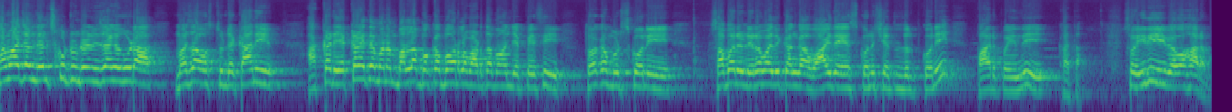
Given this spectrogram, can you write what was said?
సమాజం తెలుసుకుంటుంటే నిజంగా కూడా మజా వస్తుండే. కానీ అక్కడ ఎక్కడైతే మనం బల్ల బొక్క బోర్లు పడతామో అని చెప్పేసి తోక ముడుచుకొని సభను నిరవధికంగా వాయిదా వేసుకొని చేతులు దులుపుకొని పారిపోయింది కథ. సో ఇది వ్యవహారం.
